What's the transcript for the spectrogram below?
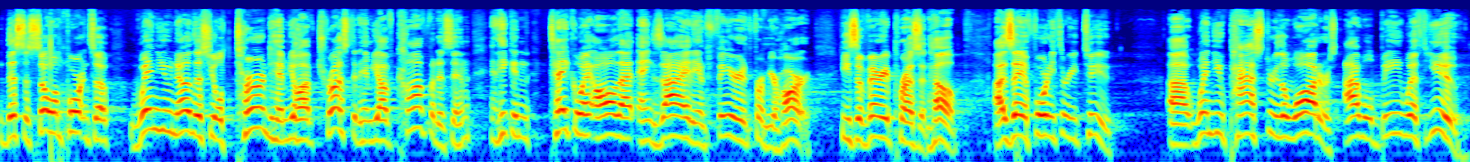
this is so important. So when you know this, you'll turn to Him, you'll have trust in Him, you'll have confidence in Him, and He can take away all that anxiety and fear from your heart. He's a very present help. Isaiah 43 2. Uh, when you pass through the waters, I will be with you.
